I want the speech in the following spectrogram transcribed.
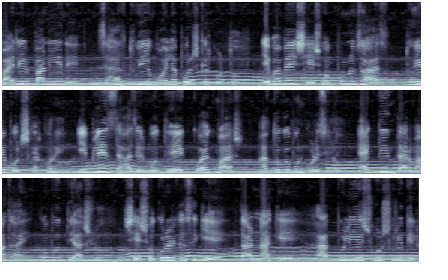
বাইরের পানি এনে জাহাজ ধুয়ে ময়লা পরিষ্কার করত। এভাবে সে সম্পূর্ণ জাহাজ ধুয়ে পরিষ্কার করে। ইবলিস জাহাজের মধ্যে কয়েক মাস আত্মগোপন করেছিল। একদিন তার মাথায় কুবুদ্ধি আসলো। সে শকুরের কাছে গিয়ে তার নাকে হাত বুলিয়ে সুরসুরি দিল।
